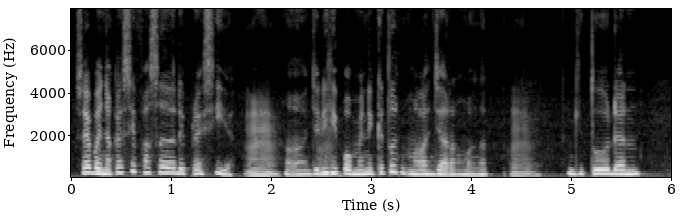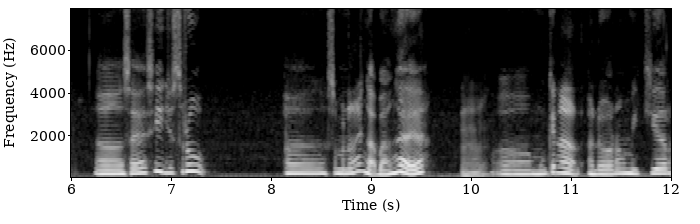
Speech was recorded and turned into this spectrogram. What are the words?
Saya banyaknya sih fase depresi ya. Hmm. Heeh, jadi hipomanik itu malah jarang banget Hmm. gitu dan eh, saya sih justru eh, sebenarnya nggak bangga ya. Hmm. Eh, mungkin ada orang mikir,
